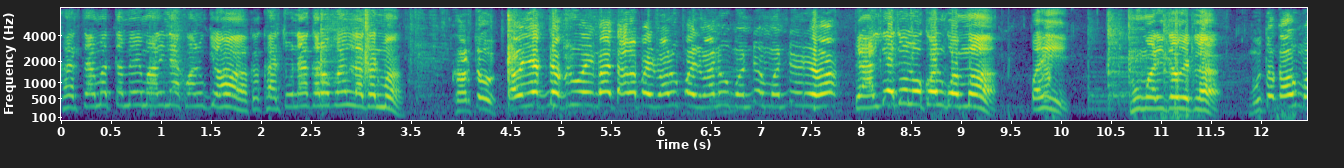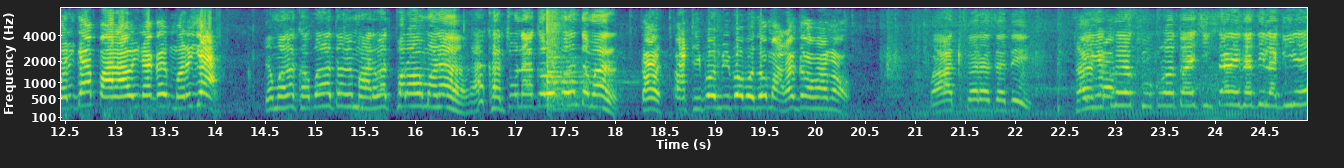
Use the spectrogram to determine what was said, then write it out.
ખર્ચામાં તમે મારી નાખવાનું કે હો કે ખર્ચો ના કરો પણ લગનમાં. ખર્ચો. હવે એક ડગલું હોયમાં તારા પહેરવાનું પહેરવાનું મંડ્યું મંડ્યું રે હો. તે હાલ દેજો લોકોને ગોમમાં. પછી હું મરી જાઉં એટલે. હું તો કહું મરી જા પાર આવી ના કઈ મરી જા. તે મને ખબર તમે મારવા જ ફરાવો મને. આ ખર્ચો ના કરવો પડે તમારે. આ ટીપો બીપો બધો મારા ગવાનો. વાત કરે છે તે. એકનો એક છોકરો તો એ ચિંતા નહીં થતી લગી રે.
